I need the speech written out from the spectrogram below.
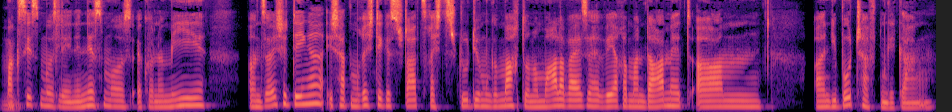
Marxismus, Leninismus, Ökonomie und solche Dinge. Ich habe ein richtiges Staatsrechtsstudium gemacht und normalerweise wäre man damit ähm, in die Botschaften gegangen.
